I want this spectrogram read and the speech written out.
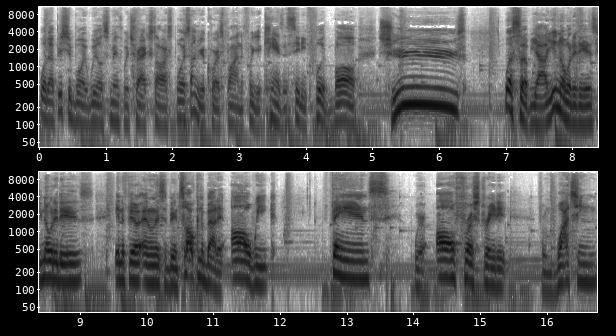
What up? It's your boy Will Smith with Track Trackstar Sports. I'm your correspondent for your Kansas City football. Chiefs. What's up, y'all? You know what it is. You know what it is. NFL analysts have been talking about it all week. Fans, we're all frustrated from watching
